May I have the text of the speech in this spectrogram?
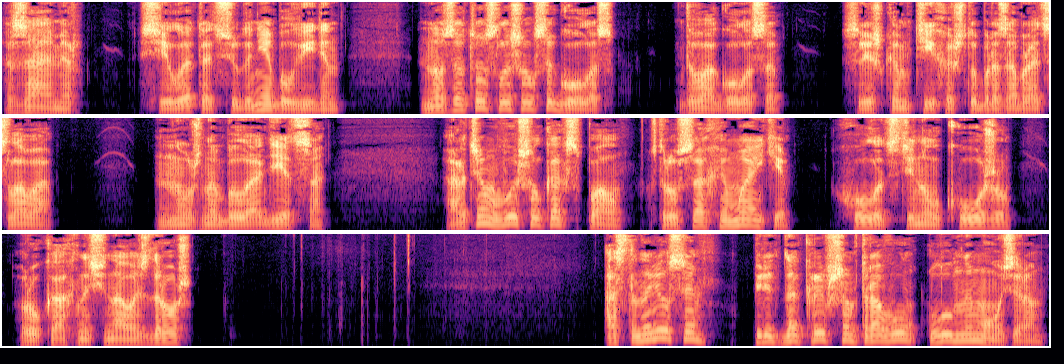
замер. Силуэт отсюда не был виден, но зато слышался голос. Два голоса. Слишком тихо, чтобы разобрать слова. Нужно было одеться. Артем вышел как спал, в трусах и майке. Холод стянул кожу, в руках начиналась дрожь. Остановился перед накрывшим траву лунным озером.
